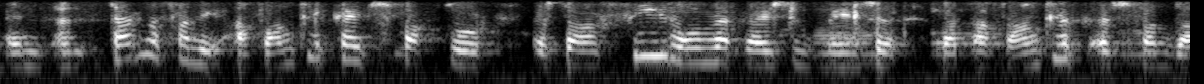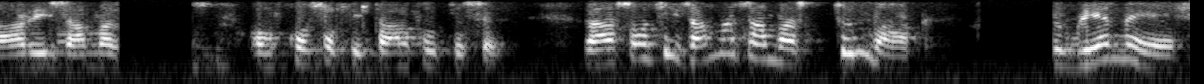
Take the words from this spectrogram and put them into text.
in in terme van die afhanklikheidsfaktor is daar 400 000 mense wat afhanklik is van daardie Samasamas om kos op die tafel te sit. Nou as ons die Samasamas toemaak, probleme is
